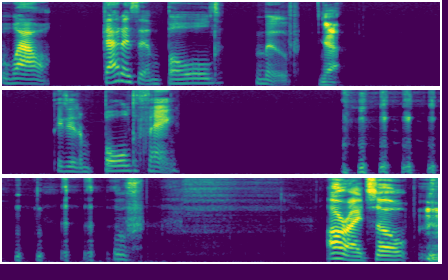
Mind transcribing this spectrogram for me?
wow, that is a bold move. Yeah. They did a bold thing. Oof. All right, so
